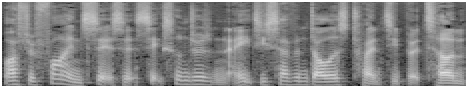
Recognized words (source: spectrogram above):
whilst refined sits at $687.20 per tonne.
